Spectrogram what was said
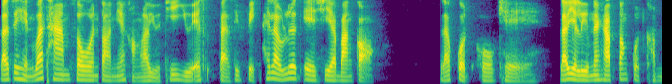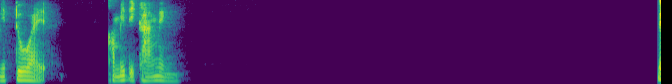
เราจะเห็นว่า time zone ตอนนี้ของเราอยู่ที่ US Pacific ให้เราเลือกเอเชียบางกอก แล้วกดโอเค แล้วอย่าลืมนะครับต้องกด commit ด้วย คอมมิตอีกครั้งหนึ่งใน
